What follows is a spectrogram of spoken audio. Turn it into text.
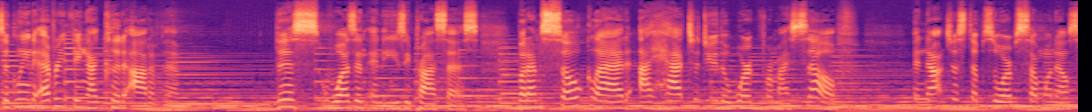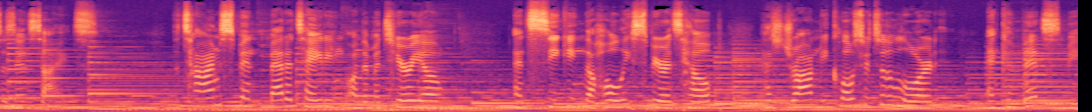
to glean everything I could out of them. This wasn't an easy process, but I'm so glad I had to do the work for myself and not just absorb someone else's insights. The time spent meditating on the material and seeking the Holy Spirit's help has drawn me closer to the Lord and convinced me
